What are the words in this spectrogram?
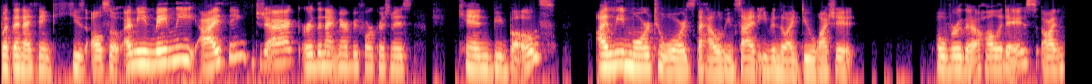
But then I think he's also, I mean, mainly I think Jack or The Nightmare Before Christmas can be both. I lean more towards the Halloween side, even though I do watch it over the holidays on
